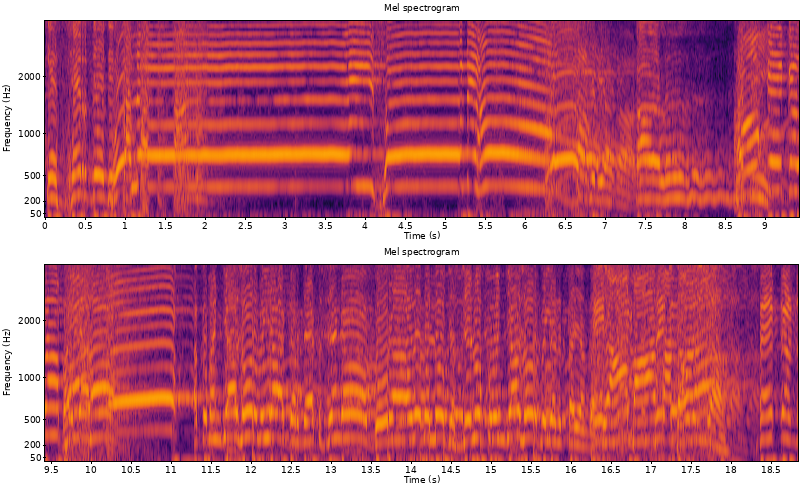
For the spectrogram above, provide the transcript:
ਕਿ ਸਿਰ ਦੇ ਦਿੱਤਾ ਪਾਕਿਸਤਾਨ ਨੂੰ ਸ੍ਰੀ ਕਾਲ ਕੌਂਕੇ ਕਲਾ ਭਈਆ 5100 ਰੁਪਇਆ ਗੁਰਦਿੱਤ ਸਿੰਘ ਗੋਰਾ ਉਹਦੇ ਵੱਲੋਂ ਜੱਸੇ ਨੂੰ 5100 ਰੁਪਇਆ ਦਿੱਤਾ ਜਾਂਦਾ। ਕਿਆ ਬਾਤ ਆ ਦੌੜੀਆ। ਸੈਕੰਡ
